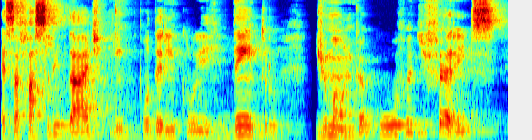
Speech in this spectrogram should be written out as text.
essa facilidade em poder incluir dentro de uma única curva diferentes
